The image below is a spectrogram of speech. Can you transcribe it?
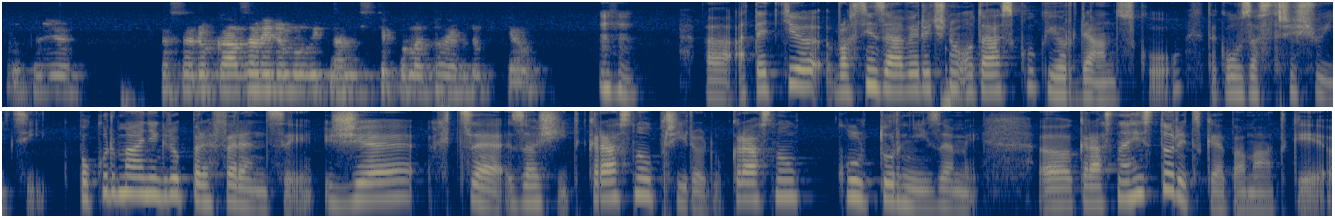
protože jsme se dokázali domluvit na místě podle toho, jak kdo chtěl. Mm-hmm. A teď eh, vlastně závěrečnou otázku k Jordánsku, takovou zastřešující. Pokud má někdo preferenci, že chce zažít krásnou přírodu, krásnou kulturní zemi, eh, krásné historické památky, eh,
